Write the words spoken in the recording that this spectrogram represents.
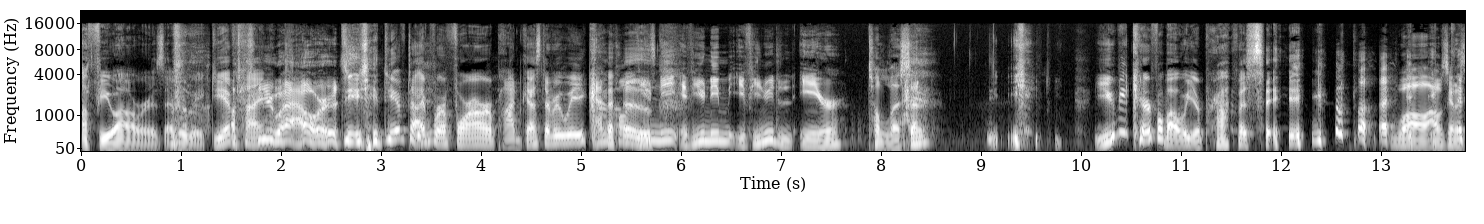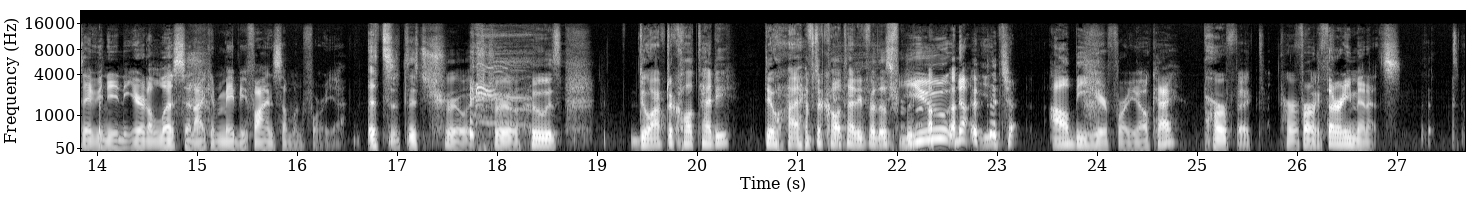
a few hours every week. Do you have time? Few hours. do, you, do you have time for a four-hour podcast every week? I'm call- you need if you need if you need an ear to listen. you be careful about what you're promising. well, I was gonna say if you need an ear to listen, I can maybe find someone for you. it's it's true. It's true. Who is? Do I have to call Teddy? Do I have to call Teddy for this? You no, I'll be here for you. Okay, perfect. Perfect. For thirty minutes.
